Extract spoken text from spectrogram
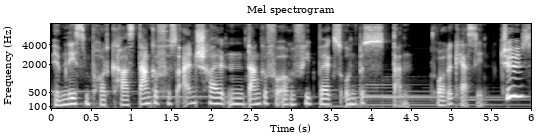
im nächsten Podcast. Danke fürs Einschalten, danke für eure Feedbacks und bis dann, eure Kerstin. Tschüss!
